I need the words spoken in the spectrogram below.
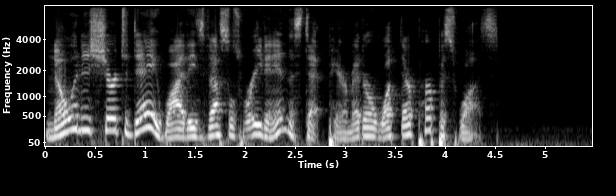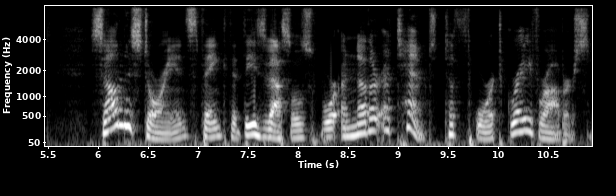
No one is sure today why these vessels were even in the step pyramid or what their purpose was. Some historians think that these vessels were another attempt to thwart grave robbers.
